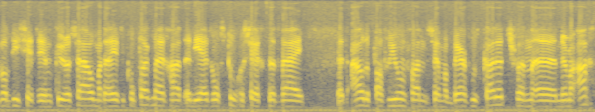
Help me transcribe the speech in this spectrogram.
Want die zit in Curaçao, maar daar heeft hij contact mee gehad. En die heeft ons toegezegd dat wij het oude paviljoen van zeg maar Barefoot Cottage van nummer 8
